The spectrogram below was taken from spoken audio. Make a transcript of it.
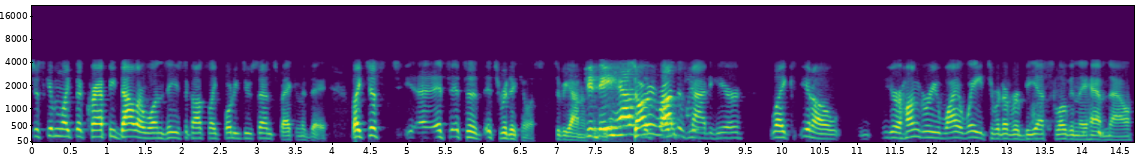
just give them like the crappy dollar ones. They used to cost like forty two cents back in the day. Like just, uh, it's it's a it's ridiculous to be honest. Did they have Sorry, the Ronda's not here. Like you know, you're hungry. Why wait? Or whatever BS slogan they have now.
